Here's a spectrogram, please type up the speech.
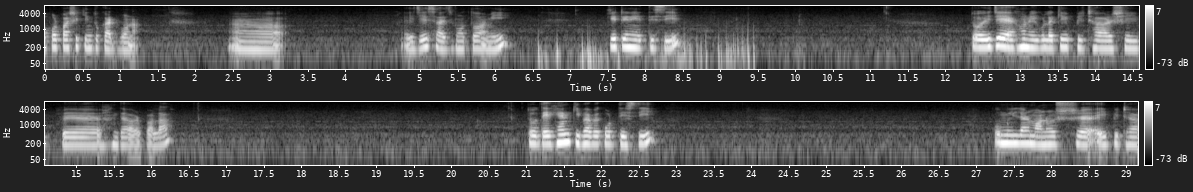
অপর পাশে কিন্তু কাটবো না। এই যে সাইজ মতো আমি কেটে নিতেছি। তো এই যে এখন এগুলাকে পিঠার সেই দেওয়ার পালা। তো দেখেন কীভাবে করতেছি। কুমিল্লার মানুষ এই পিঠা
